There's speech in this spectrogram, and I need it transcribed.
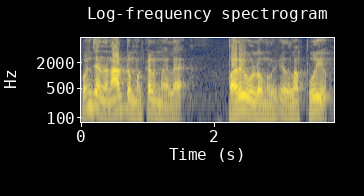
கொஞ்சம் இந்த நாட்டு மக்கள் மேலே பரிவு உள்ளவங்களுக்கு இதெல்லாம் புரியும்.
